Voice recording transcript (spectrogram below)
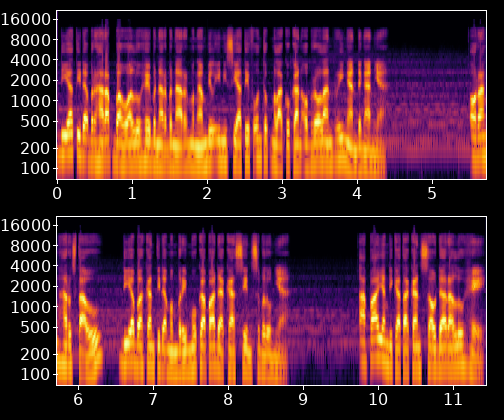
Dia tidak berharap bahwa Lu He benar-benar mengambil inisiatif untuk melakukan obrolan ringan dengannya. Orang harus tahu, dia bahkan tidak memberi muka pada Kasin sebelumnya. Apa yang dikatakan saudara Lu He?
